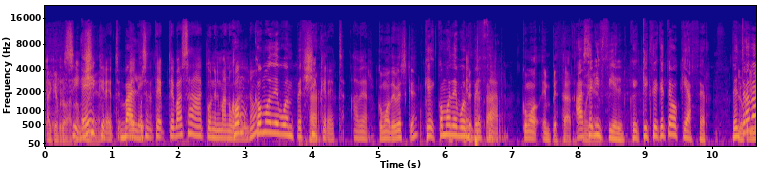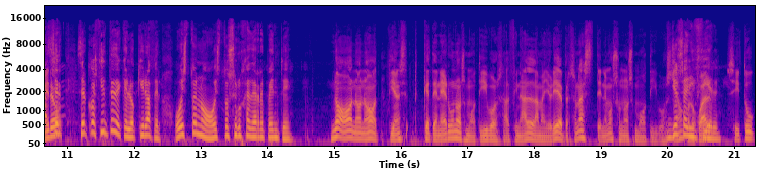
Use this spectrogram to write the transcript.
Hay que probarlo. Sí, bien. secret. Vale. O sea, te, te vas a con el manual, ¿Cómo, ¿no? cómo debo empezar? Secret. A ver. ¿Cómo debes qué? ¿Qué- ¿Cómo debo empezar? ¿Cómo empezar? A Muy ser bien. infiel. ¿Qué, qué- qué tengo que hacer? De entrada, primero- ser, ser consciente de que lo quiero hacer. O esto no, o esto surge de repente. No, no, no. Tienes que tener unos motivos. Al final, la mayoría de personas tenemos unos motivos. Yo ¿no? Con lo cual, infiel. si tú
